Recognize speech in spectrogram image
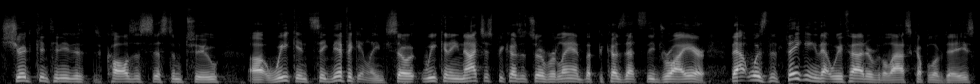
should continue to cause the system to uh, weaken significantly. So weakening not just because it's over land, but because that's the dry air. That was the thinking that we've had over the last couple of days.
